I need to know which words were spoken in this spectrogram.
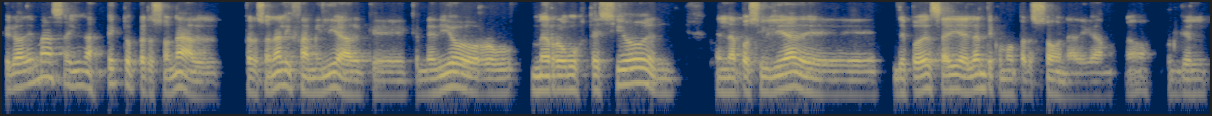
Pero además hay un aspecto personal, personal y familiar que, me dio, me robusteció en, la posibilidad de, poder salir adelante como persona, digamos, ¿no? Porque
